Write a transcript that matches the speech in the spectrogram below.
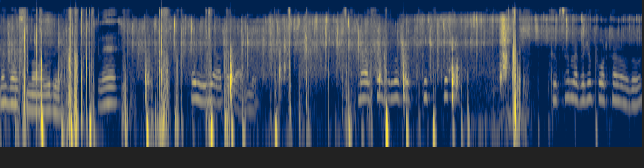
Ben dansından alır ya. Ne? Hani iyi adı verme. Belki bunu tut tut tut. Tutsana biri portal olur.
